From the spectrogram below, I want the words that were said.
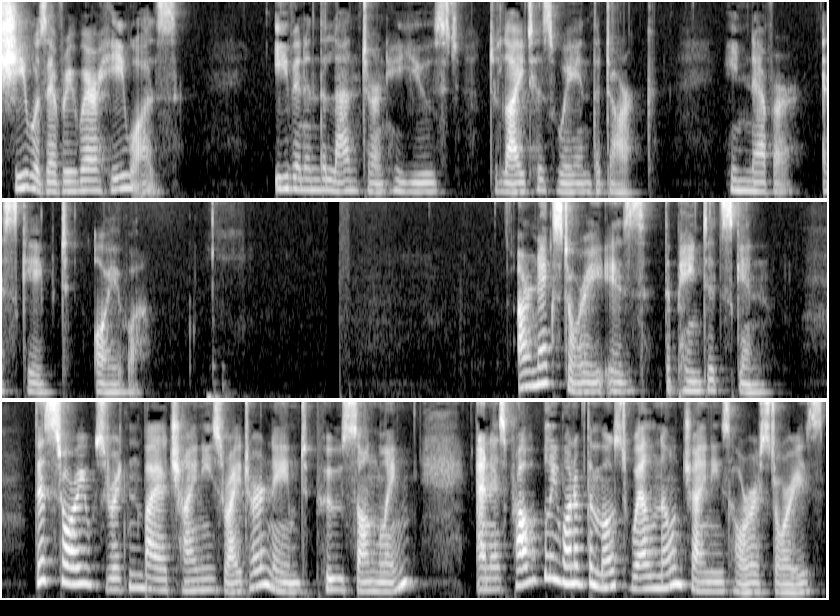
She was everywhere he was, even in the lantern he used to light his way in the dark. He never escaped Oiwa. Our next story is The Painted Skin. This story was written by a Chinese writer named Pu Songling and is probably one of the most well known Chinese horror stories,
